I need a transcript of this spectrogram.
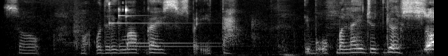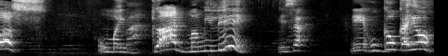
So, wa ko diri map guys, paita. Tibuok balay jud guys. Sus! Oh my god, mamili. Isa. Ni hugaw kayo.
